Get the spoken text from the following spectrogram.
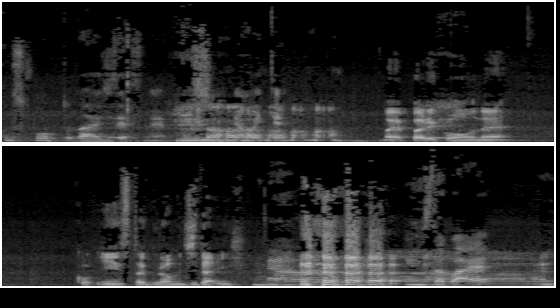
そう。スポット大事ですね。うん。一緒に置いて、まあやっぱりこうねこうインスタグラム時代、うん。インスタ映え？うん。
